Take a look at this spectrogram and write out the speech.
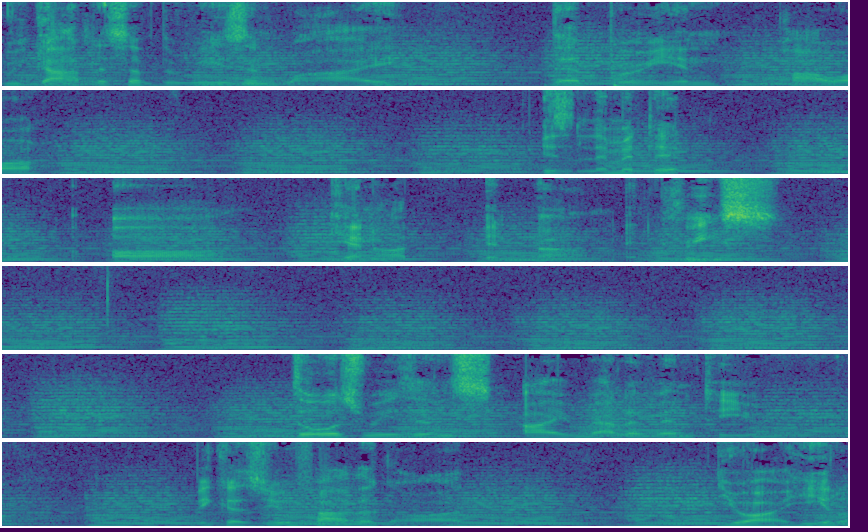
regardless of the reason why their brain power is limited or cannot um, increase. Those reasons are irrelevant to you because you, Father God, you are a healer.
